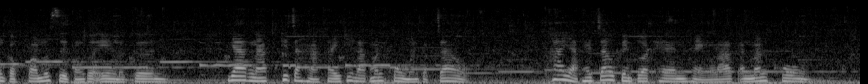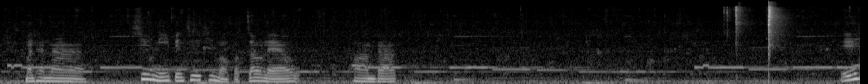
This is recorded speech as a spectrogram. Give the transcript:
งกับความรู้สึกของตัวเองเหลือเกิน ยากนักที่จะหาใครที่รักมั่นคงเหมือนกับเจ้า ข้าอยากให้เจ้าเป็นตัวแทนแห่งรักอันมั่นคง มัทนา ชื่อนี้เป็นชื่อที่เหมาะกับเจ้าแล้ว ความรัก เอ๊ะ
